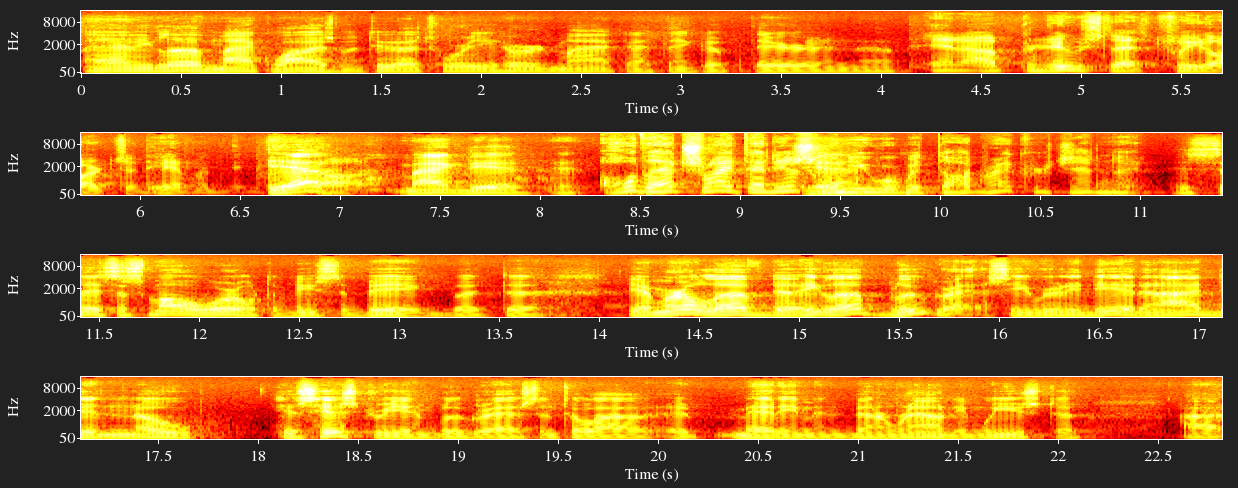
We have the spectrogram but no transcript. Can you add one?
and he loved Mac Wiseman too. That's where he heard Mac, I think, up there. And uh, And I produced that Sweethearts in Heaven. yeah, Mac did. It- Oh, that's right. That is when you were with Dot Records, isn't it? It's it's a small world to be so big, but uh, yeah, Merle loved uh, he loved bluegrass. He really did, and I didn't know his history in bluegrass until I had met him and been around him. We used to uh,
